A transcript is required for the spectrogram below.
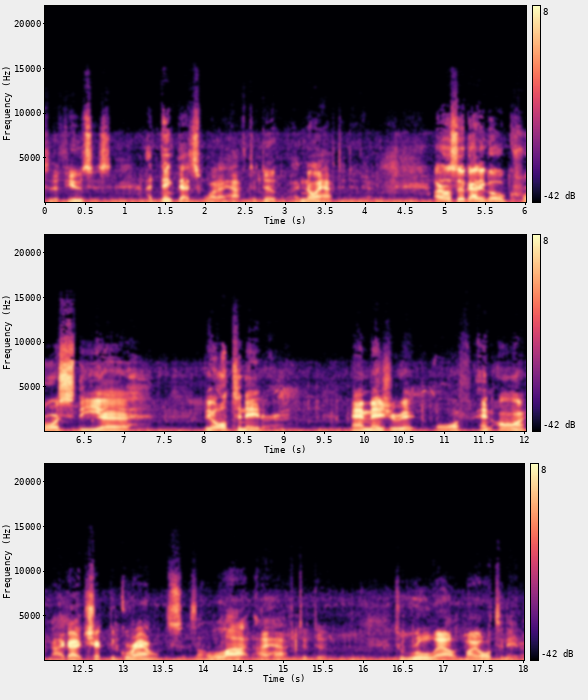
to the fuses. I think that's what I have to do. I know I have to do that. I also got to go across the uh, the alternator and measure it off and on. I got to check the grounds. There's a lot I have to do to rule out my alternator.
